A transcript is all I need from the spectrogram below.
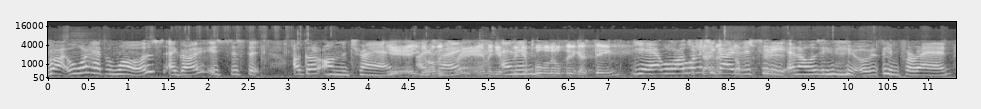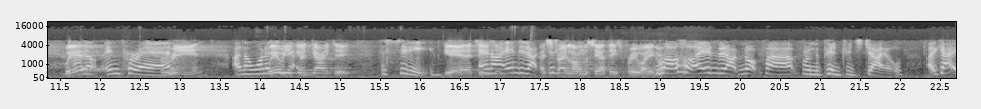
right. Well, what happened was, Agro, is just that I got on the tram. Yeah, you got on the okay, tram and you, and you pull the little thing that goes ding. Yeah, well, I wanted to go to the the city, and I was in, I was in Prahran. Where? And I- in Prahran. Ran. And I wanted Where to were you go go- going to? the city. Yeah, that's And easy. I ended up That's just- straight along the southeast freeway. You got Well, I ended up not far from the Pentridge jail. Okay,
